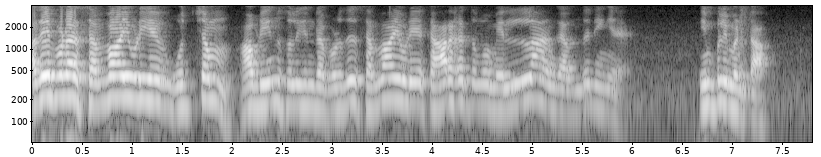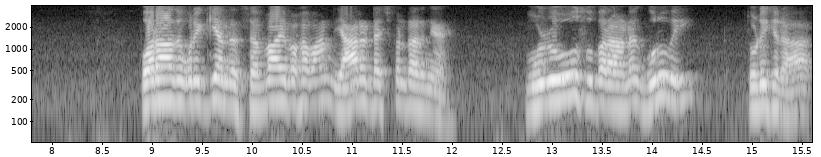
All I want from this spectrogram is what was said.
அதே போல் செவ்வாயுடைய உச்சம் அப்படின்னு சொல்கின்ற பொழுது செவ்வாயுடைய காரகத்துவம் எல்லாம் அங்கே வந்து நீங்கள் இம்ப்ளிமெண்ட் ஆகும். போராத குறைக்கு அந்த செவ்வாய் பகவான் யாரை டச் பண்ணுறாருங்க முழு சுபரான குருவை தொடுகிறார்.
